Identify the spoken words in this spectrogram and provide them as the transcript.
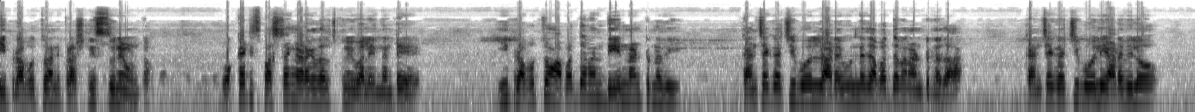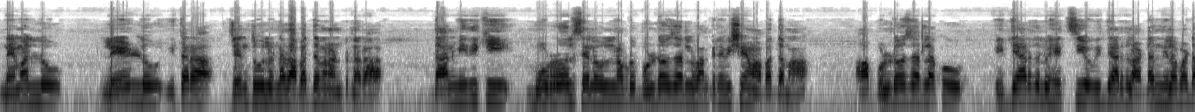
ఈ ప్రభుత్వాన్ని ప్రశ్నిస్తూనే ఉంటాం. ఒక్కటి స్పష్టంగా అడగదలుచుకునే వాళ్ళు ఏంటంటే ఈ ప్రభుత్వం అబద్ధమని దేన్ని అంటున్నది? కంచగచ్చిబోలి అడవి ఉన్నది అబద్ధమని అంటున్నదా? కంచగచ్చిబోలి అడవిలో నెమళ్ళు లేళ్ళు ఇతర జంతువులు ఉన్నది అబద్ధమని అంటున్నారా? దాని మీదకి మూడు రోజులు సెలవులు ఉన్నప్పుడు బుల్డోజర్లు పంపిన విషయం అబద్ధమా? ఆ బుల్డోజర్లకు విద్యార్థులు హెచ్సియు విద్యార్థులు అడ్డం నిలబడ్డ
